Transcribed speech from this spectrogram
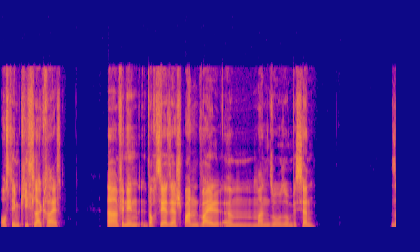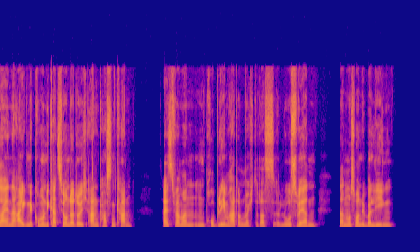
aus dem Kießler-Kreis. Äh, finde ihn doch sehr, sehr spannend, weil, ähm, man so so 'n bisschen seine eigene Kommunikation dadurch anpassen kann. Heißt, wenn man 'n Problem hat und möchte das, äh, loswerden, dann muss man überlegen,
